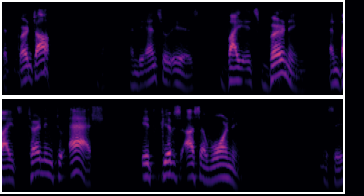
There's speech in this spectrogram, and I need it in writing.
got burnt off. And the answer is, by its burning and by its turning to ash, it gives us a warning. You see?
